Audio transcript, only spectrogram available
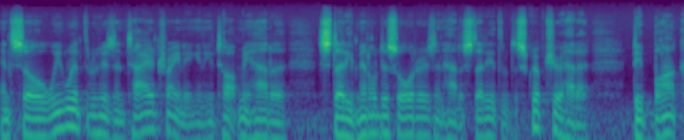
And so we went through his entire training, and he taught me how to study mental disorders and how to study it through the scripture, how to debunk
